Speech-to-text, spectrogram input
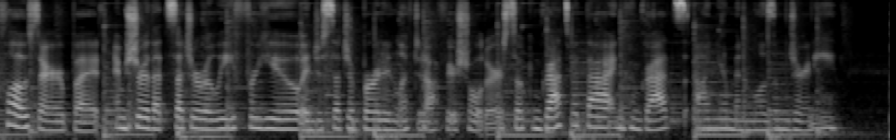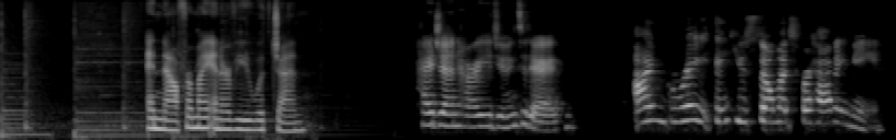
closer. But I'm sure that's such a relief for you and just such a burden lifted off your shoulders. So, congrats with that, and congrats on your minimalism journey. And now for my interview with Jen. Hi, Jen. How are you doing today? I'm great. Thank you so much for having me.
